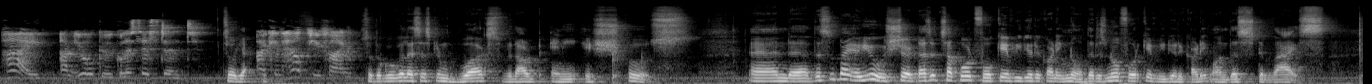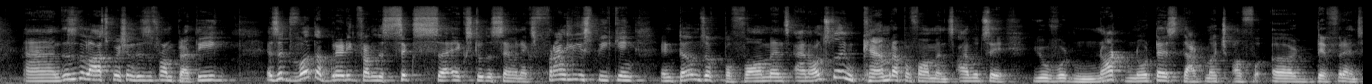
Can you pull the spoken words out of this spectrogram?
Hi, I'm your Google Assistant. So yeah. I can help you find. So the Google Assistant works without any issues. And uh, this is by Ayush. Does it support 4K video recording? No, there is no 4K video recording on this device. And this is the last question. This is from Pratik. Is it worth upgrading from the 6X to the 7X? Frankly speaking, in terms of performance and also in camera performance, I would say you would not notice that much of a difference.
